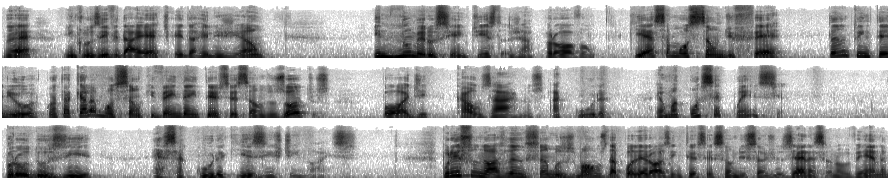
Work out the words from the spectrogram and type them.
né? inclusive da ética e da religião. Inúmeros cientistas já provam que essa moção de fé, tanto interior quanto aquela moção que vem da intercessão dos outros, pode causar-nos a cura. É uma consequência produzir essa cura que existe em nós. Por isso, nós lançamos mãos da poderosa intercessão de São José nessa novena,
